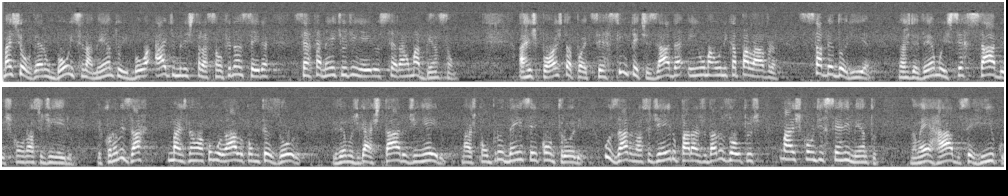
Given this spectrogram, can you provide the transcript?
Mas se houver um bom ensinamento e boa administração financeira, certamente o dinheiro será uma bênção. A resposta pode ser sintetizada em uma única palavra: sabedoria. Nós devemos ser sábios com o nosso dinheiro, economizar, mas não acumulá-lo como tesouro, Devemos gastar o dinheiro, mas com prudência e controle. Usar o nosso dinheiro para ajudar os outros, mas com discernimento. Não é errado ser rico,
